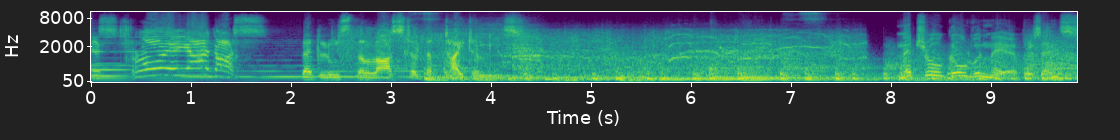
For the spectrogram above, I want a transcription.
Destroy Argos. Let loose the last of the Titans. Metro Goldwyn Mayer presents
